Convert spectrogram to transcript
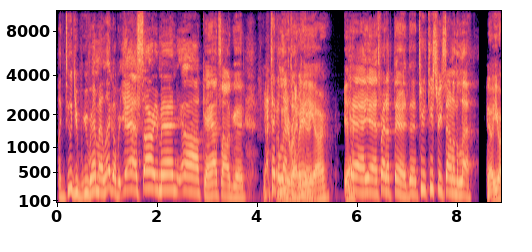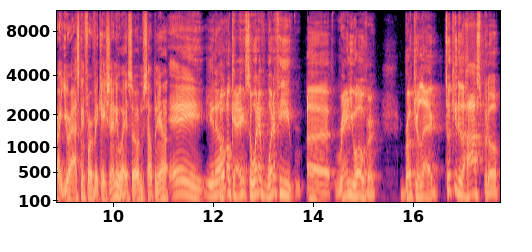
like, dude, you, you ran my leg over. Yeah, sorry, man. Oh, okay, that's all good. Take a You left to ride over to the here. ER. Yeah. Yeah, yeah, it's right up there. The two two streets down on the left. You know, you're you were asking for a vacation anyway, so I'm just helping you out. Hey, you know. Oh, okay, so what if what if he uh, ran you over, broke your leg, took you to the hospital,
